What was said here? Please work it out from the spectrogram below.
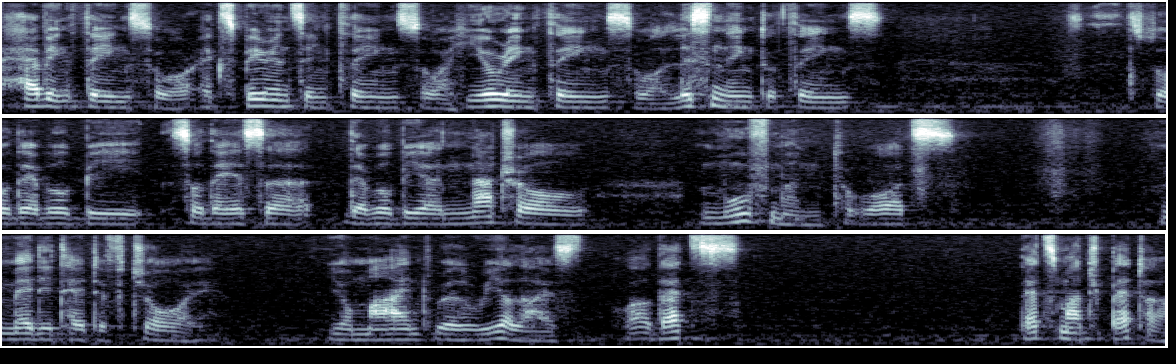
having things or experiencing things or hearing things or listening to things. So there will be so there is a there will be a natural movement towards meditative joy. Your mind will realize, well that's that's much better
